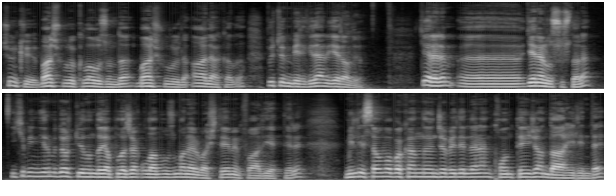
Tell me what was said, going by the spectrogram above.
Çünkü başvuru kılavuzunda başvuruyla alakalı bütün bilgiler yer alıyor. Gelelim e, genel hususlara. 2024 yılında yapılacak olan uzman erbaş temin faaliyetleri Milli Savunma Bakanlığı'nca belirlenen kontenjan dahilinde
